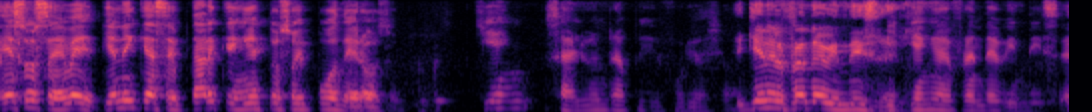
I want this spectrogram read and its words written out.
eso se ve. Tienen que aceptar que en esto soy poderoso. ¿Quién salió en Rápido y Furioso? ¿Y quién es el friend de Vin ¿Y Diesel? quién es el frente de Vin Diesel?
